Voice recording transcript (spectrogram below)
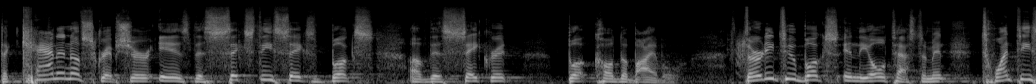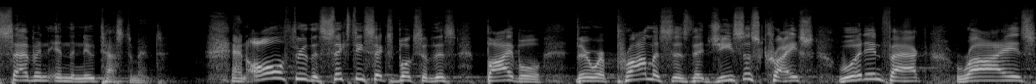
The canon of Scripture is the 66 books of this sacred book called the Bible. 32 books in the Old Testament, 27 in the New Testament. And all through the 66 books of this Bible, there were promises that Jesus Christ would, in fact, rise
